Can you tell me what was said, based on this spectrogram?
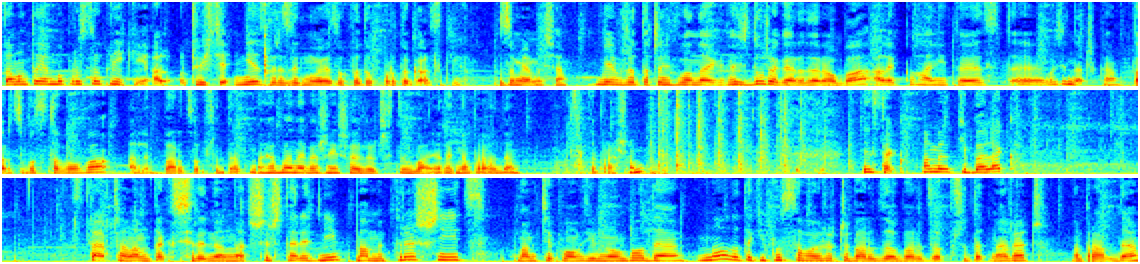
zamontujemy po prostu kliki, ale oczywiście nie zrezygnuję z uchwytów portugalskich. Rozumiemy się. Wiem, że ta część wygląda jak jakaś duża garderoba, ale kochani, to jest e, łazieneczka. Bardzo podstawowa, ale bardzo przydatna. Chyba najważniejsza rzecz w tym wanie tak naprawdę. Zapraszam. Więc tak, mamy kibelek. Starcza nam tak średnio na 3-4 dni. Mamy prysznic, mamy ciepłą, zimną wodę. No, do takich podstawowych rzeczy bardzo, bardzo przydatna rzecz, naprawdę.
